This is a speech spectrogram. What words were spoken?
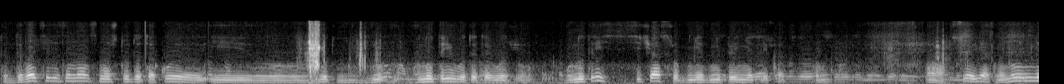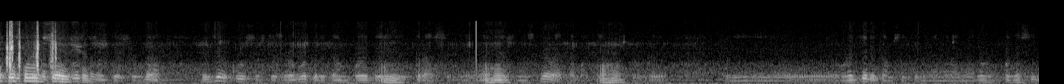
Так давайте резонансное что-то такое и э, вот в- внутри вот этой вот, внутри сейчас, чтобы не, не, при- не Я еще отвлекаться. мы говорим Мгм. сегодня до обеда. вот, А, всё ясно. Ну, мне просто не прошлому курсу, Да, людей курсе, что сработали там по этой трассе. Же не смело там что улетели там с этими номерами, я должен погасить.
